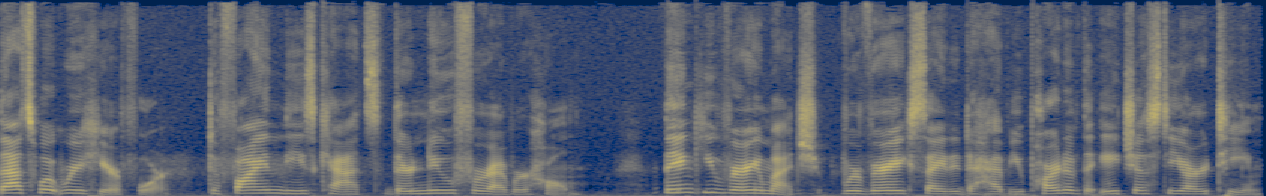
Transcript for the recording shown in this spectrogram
That's what we're here for, to find these cats their new forever home. Thank you very much. We're very excited to have you part of the HSDR team.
